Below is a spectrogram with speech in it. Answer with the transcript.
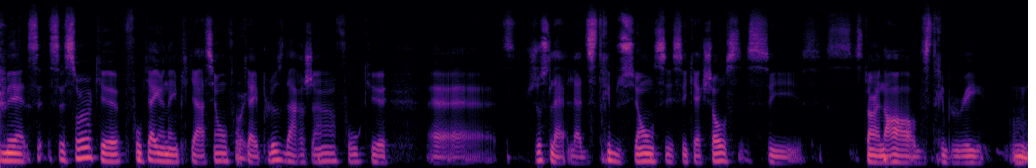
Mais c'est sûr qu'il faut qu'il y ait une implication, il faut Oui. qu'il y ait plus d'argent, il faut que euh, juste la, la distribution, c'est quelque chose, c'est c'est un art distribuer Mm.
